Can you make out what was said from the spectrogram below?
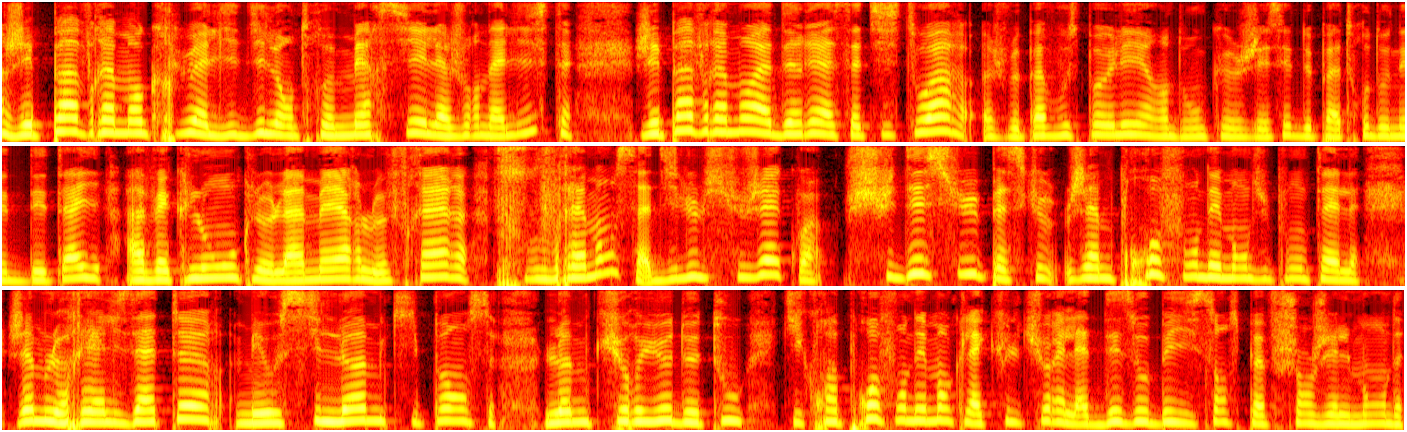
J'ai pas vraiment cru à l'idylle entre Mercier et la journaliste, j'ai pas vraiment adhéré à cette histoire, je veux pas vous spoiler hein, donc euh, j'essaie de pas trop donner de détails, avec l'oncle, la mère, le frère, vraiment ça dilue le sujet quoi. Je suis déçue parce que j'aime profondément Dupontel, j'aime le réalisateur, mais aussi l'homme qui pense, l'homme curieux de tout, qui croit profondément que la culture et la désobéissance peuvent changer le monde.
